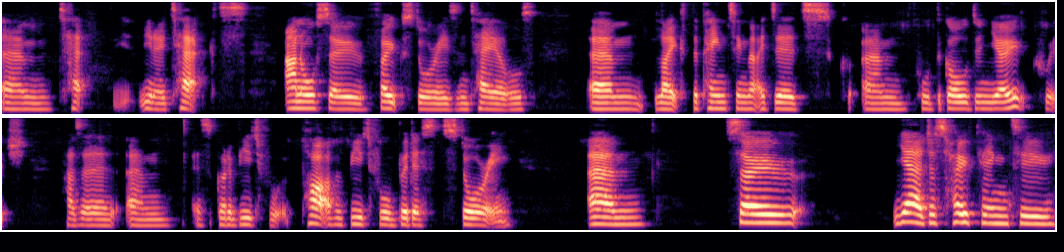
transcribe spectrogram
um, te- you know, texts and also folk stories and tales, um, like the painting that I did called "The Golden Yoke," which has a it's got a beautiful part of a beautiful Buddhist story. so yeah, just hoping to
